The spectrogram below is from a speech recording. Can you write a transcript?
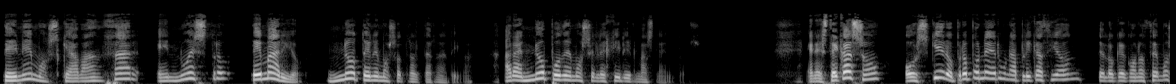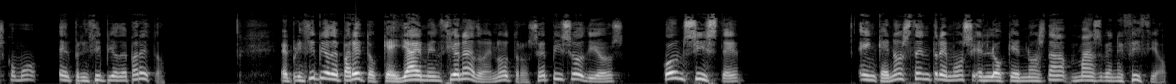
Tenemos que avanzar en nuestro temario. No tenemos otra alternativa. Ahora no podemos elegir ir más lentos. En este caso, os quiero proponer una aplicación de lo que conocemos como el principio de Pareto. El principio de Pareto, que ya he mencionado en otros episodios, consiste en que nos centremos en lo que nos da más beneficio.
